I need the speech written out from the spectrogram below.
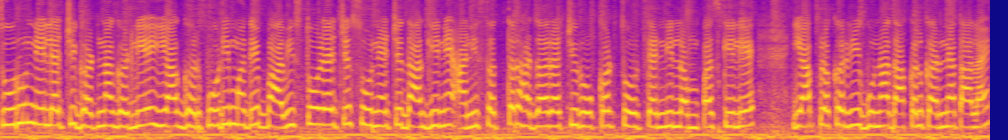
चोरून नेल्याची घटना घडली आहे. या घरफोडीमध्ये बावीस तोळ्याचे सोन्याचे दागिने आणि सत्तर हजाराची रोकड चोरट्यांनी लंपास केली आहे. या प्रकरणी गुन्हा दाखल करण्यात आला आहे.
